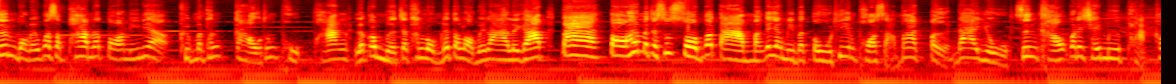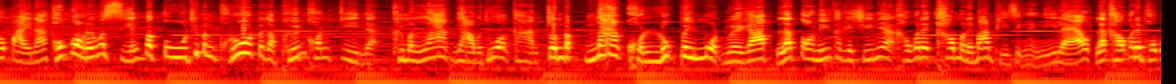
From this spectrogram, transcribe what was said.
ซึ่งบอกเลยว่าสภาพณตอนนี้เนี่ยคือมันทั้งเก่าทั้งผุพัง แล้วก็เหมือนจะถล่มได้ตลอดเวลาเลยครับ แต่ต่อให้มันจะสุดโทรมก็ตาม มันก็ยังมีประตูที่ยังพอสามารถเปิดได้อยู่ ซึ่งเขาก็ได้ใช้มือผลักเข้าไปนะ ผมบอกเลยว่าเสียงประตูที่มันครูดไปกับพื้นคอนกรีตเนี่ยคือมันลากยาวไปทั่วอาคารจนแบบหน้าขนลุกไปหมดเลยครับ และตอนนี้ทาเคชิเนี่ยเขาก็ได้เข้ามาในบ้านผีสิงแห่งนี้แล้ว และเขาก็ได้พบ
